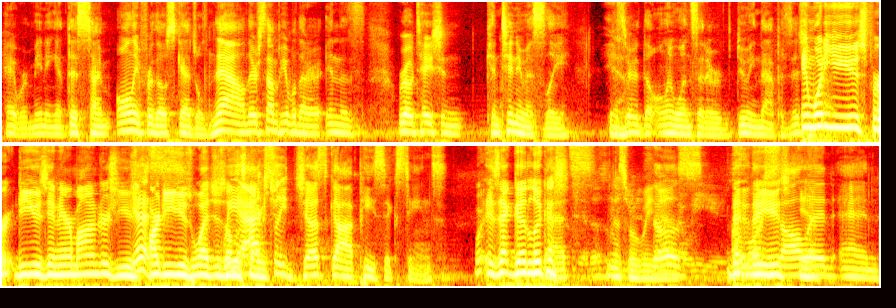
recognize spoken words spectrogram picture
"Hey, we're meeting at this time only for those scheduled." Now, there's some people that are in this rotation continuously. Because they're the only ones that are doing that position. And what do you use for? Do you use in-ear monitors? You use, Yes. or do you use wedges we on the stage? actually just got P16s. is that good, Lucas? That's That's what we. those They- are they more use- yeah. solid and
